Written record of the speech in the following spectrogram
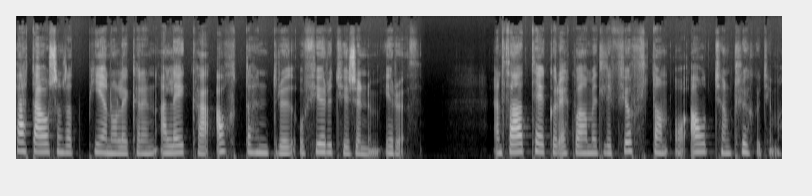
Þetta ásansat píjánuleikarin að leika 840 sinnum í rauð. En það tekur eitthvað á milli 14 og 18 klukkutíma.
